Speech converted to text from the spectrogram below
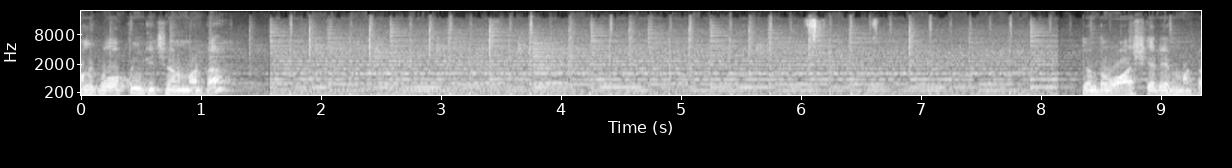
మనకు ఓపెన్ కిచెన్ అనమాట ఇదంతా వాష్ ఏరియా అనమాట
